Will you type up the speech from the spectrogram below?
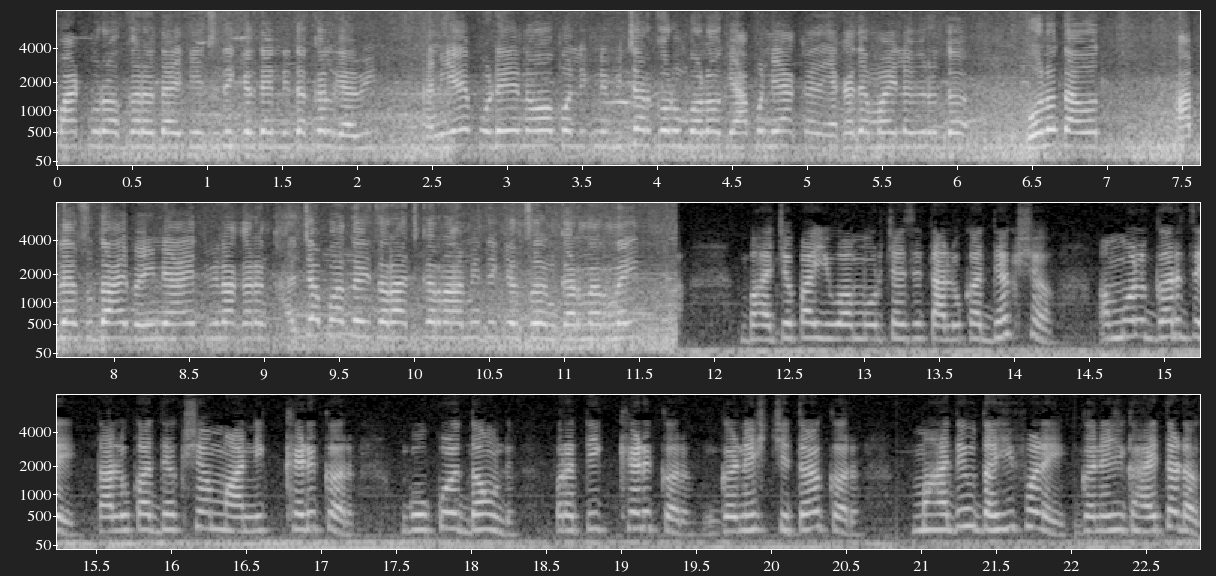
पाठपुरावा करत आहेत. याची देखील त्यांनी दखल घ्यावी. आणि यापुढे पुढे मलिकने विचार करून बोलावं की आपण या एखाद्या महिलेविरुद्ध बोलत आहोत. आपल्यासुद्धा आई बहिणी आहेत. विनाकारण खालच्या पातळीचं राजकारण आम्ही देखील सहन करणार नाही. भाजपा युवा मोर्चाचे तालुकाध्यक्ष अमोल गर्जे तालुकाध्यक्ष माणिक खेडकर गोकुळ दौंड प्रतीक खेडकर गणेश चितळकर महादेव दहीफळे गणेश घायतडक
